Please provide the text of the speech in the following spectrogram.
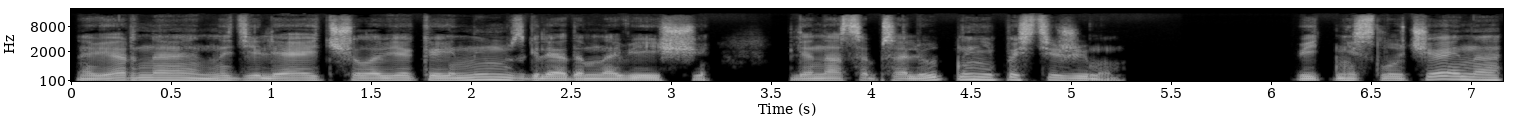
наверное, наделяет человека иным взглядом на вещи, для нас абсолютно непостижимым. Ведь не случайно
